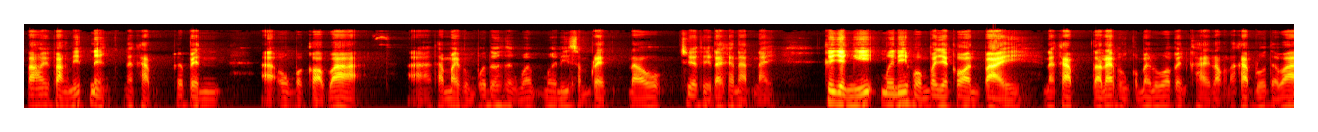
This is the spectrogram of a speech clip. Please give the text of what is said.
เล่าให้ฟังนิดหนึ่งนะครับก็เป็นอองค์ประกอบว่าทำไมผมพูดถึงว่ามือนี้สำเร็จแล้วเชื่อถือได้ขนาดไหน คืออย่างนี้มือนี้ผมพยากรณ์ไปนะครับตอนแรกผมก็ไม่รู้ว่าเป็นใครหรอกนะครับ รู้แต่ว่า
